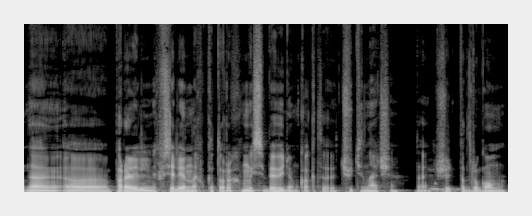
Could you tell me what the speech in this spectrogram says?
да, э, параллельных вселенных, в которых мы себя ведем как-то чуть иначе, да, чуть по-другому.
